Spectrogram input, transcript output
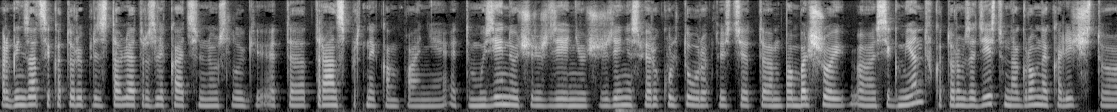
организации, которые предоставляют развлекательные услуги, это транспортные компании, это музейные учреждения, учреждения сферы культуры. То есть это большой э, сегмент, в котором задействовано огромное количество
